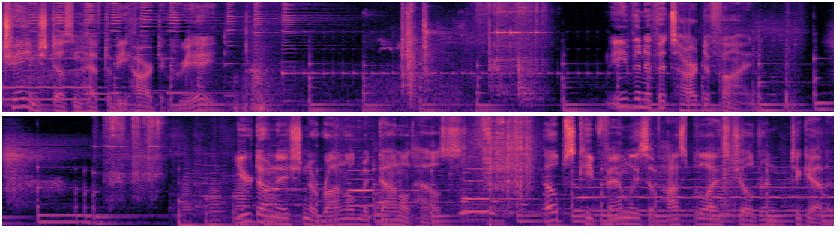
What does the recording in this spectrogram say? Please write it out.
Change doesn't have to be hard to create, even if it's hard to find. Your donation to Ronald McDonald House helps keep families of hospitalized children together.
